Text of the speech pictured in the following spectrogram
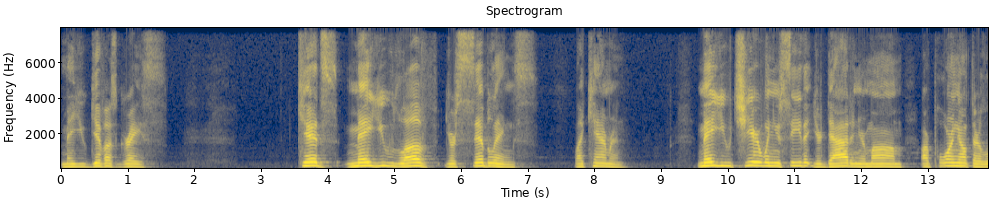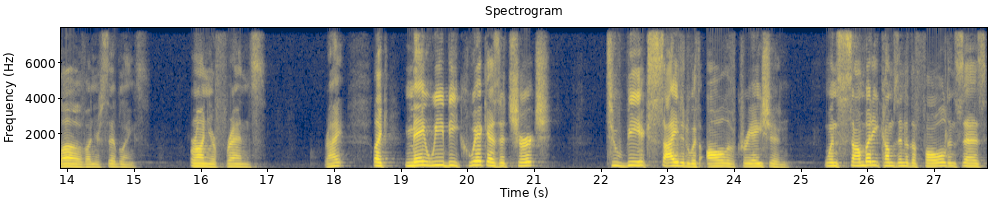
May you give us grace. Kids, may you love your siblings like Cameron. May you cheer when you see that your dad and your mom are pouring out their love on your siblings or on your friends, right? Like, may we be quick as a church to be excited with all of creation when somebody comes into the fold and says,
